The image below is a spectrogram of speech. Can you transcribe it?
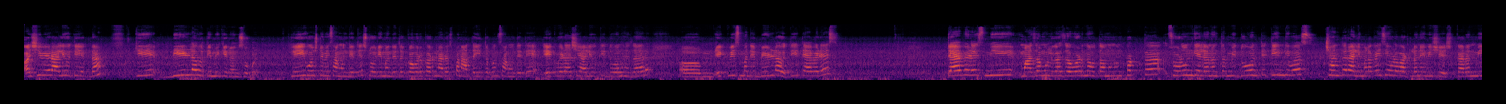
अशी वेळ आली होती एकदा की बीडला होती मी किरणसोबत. हेही गोष्ट मी सांगून देते. स्टोरीमध्ये तर कवर करणारच पण आता इथं पण सांगून देते. एक वेळ अशी आली होती दोन हजार एकवीसमध्ये बीडला होती त्यावेळेस. त्यावेळेस मी माझा मुलगा जवळ नव्हता म्हणून फक्त सोडून गेल्यानंतर मी दोन ते तीन दिवस शांत राहिली. मला काहीच एवढं वाटलं नाही विशेष. कारण मी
